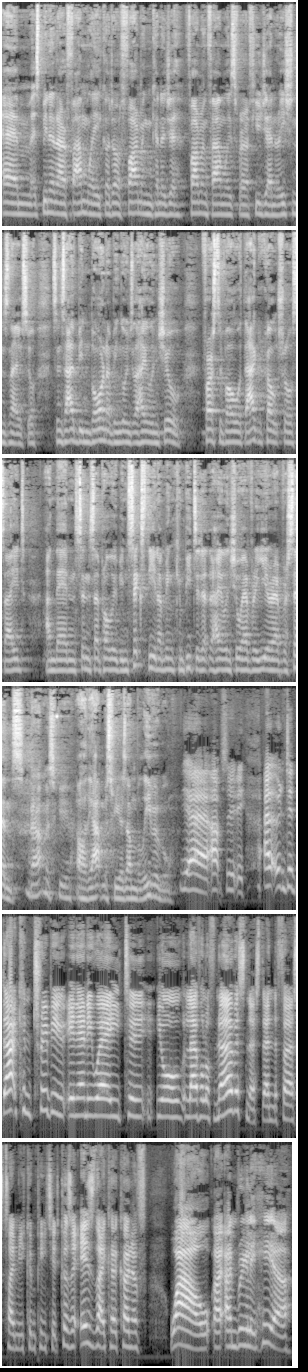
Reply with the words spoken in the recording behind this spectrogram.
Um, it's been in our family, got our farming kind of ge- farming families for a few generations now. So since I've been born, I've been going to the Highland Show. First of all with the agricultural side, and then since I've probably been 16, I've been competed at the Highland Show every year ever since. The atmosphere. Oh, the atmosphere is unbelievable. Yeah, absolutely. Uh, did that contribute in any way to your level of nervousness then the first time you competed? Because it is like a kind of wow, I, am really here.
